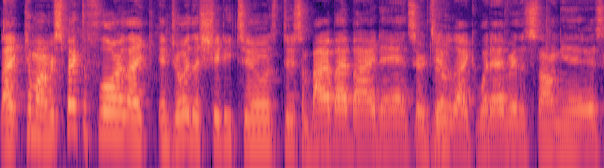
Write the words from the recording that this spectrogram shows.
like come on, respect the floor. Like enjoy the shitty tunes, do some bye bye bye dance, or do Yeah. like whatever the song is.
